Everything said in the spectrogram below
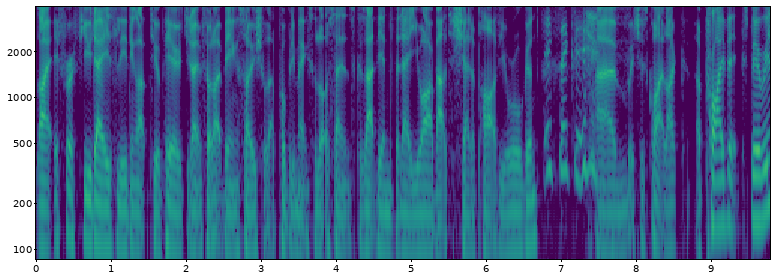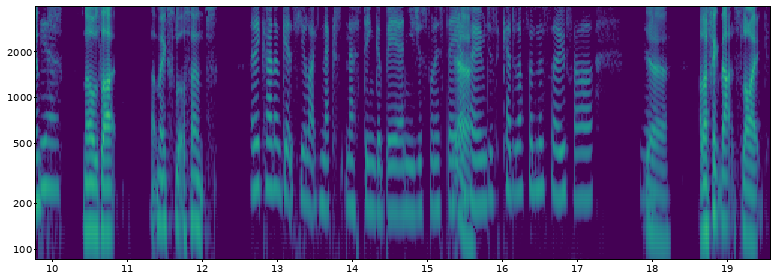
like, if for a few days leading up to your period, you don't feel like being social, that probably makes a lot of sense because at the end of the day, you are about to shed a part of your organ, exactly um, which is quite like a private experience. And I was like, that makes a lot of sense. And it kind of gets you like next nesting a bit and you just want to stay Yeah. at home just cuddle up on the sofa Yeah. And I think that's like,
